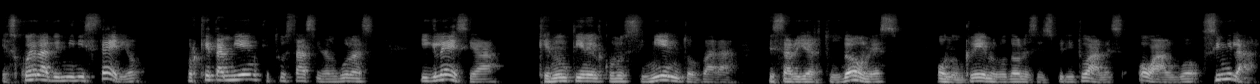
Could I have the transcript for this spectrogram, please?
escuela de ministerio porque también que tú estás en algunas iglesias que no tienen el conocimiento para desarrollar tus dones, o no creen los dones espirituales, o algo similar.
